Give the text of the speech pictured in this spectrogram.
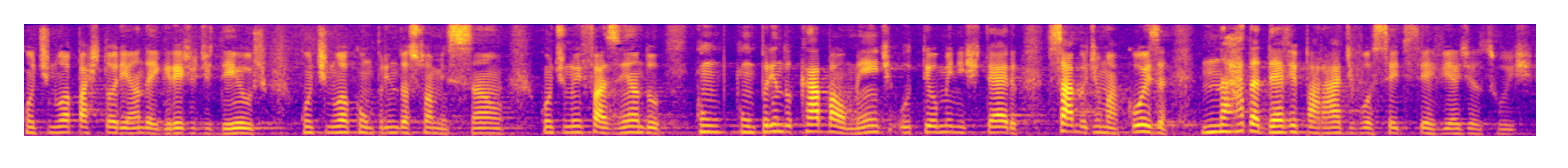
continua pastoreando a igreja de Deus, continua cumprindo a sua missão, continue fazendo, cumprindo cabalmente o teu ministério. Sabe de uma coisa? Nada deve parar de você de servir a Jesus.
